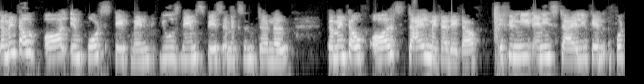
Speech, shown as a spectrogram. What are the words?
Comment out all import statement, use namespace MX internal. Comment out all style metadata. If you need any style, you can put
